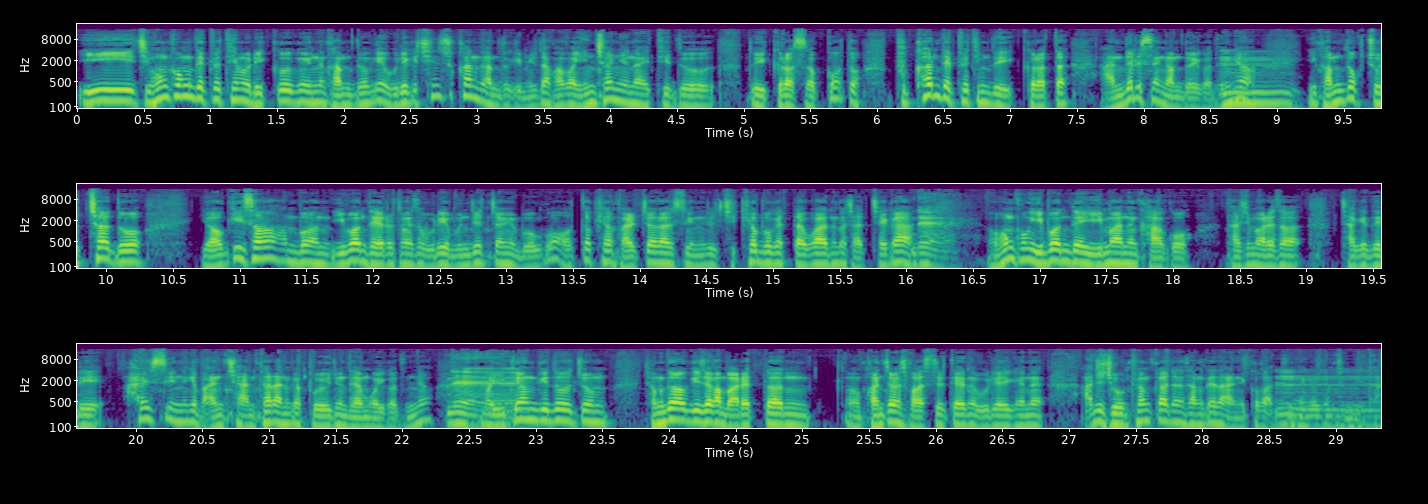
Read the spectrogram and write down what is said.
이 지금 홍콩 대표팀을 이끌고 있는 감독이 우리에게 친숙한 감독입니다. 과거 인천 유나이티드도 이끌었었고 또 북한 대표팀도 이끌었던 안데르센 감독이거든요. 음. 이 감독조차도 여기서 한번 이번 대회를 통해서 우리의 문제점이 뭐고 어떻게 발전할 수 있는지 지켜보겠다고 하는 것 자체가 네. 홍콩 이번 대회 임하는 각오 다시 말해서 자기들이 할 수 있는 게 많지 않다라는 걸 보여준 대목이거든요. 네. 뭐 이 경기도 좀 정다호 기자가 말했던 어, 관점에서 봤을 때는 우리에게는 아주 좋은 평가전 상대는 아닐 것 같은 음, 생각이 좀 듭니다.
